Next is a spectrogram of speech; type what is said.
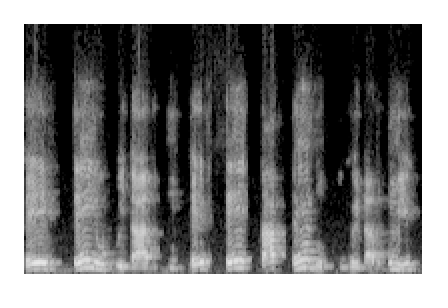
teve, tem o cuidado, teve, está tendo o cuidado comigo,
